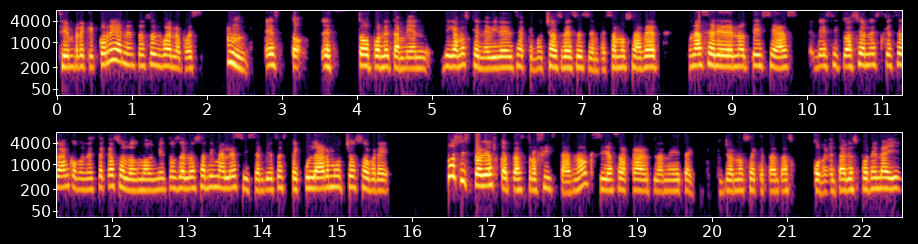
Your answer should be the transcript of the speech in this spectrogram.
siempre que corrían. Entonces, bueno, pues esto, esto pone también, digamos que en evidencia que muchas veces empezamos a ver una serie de noticias de situaciones que se dan, como en este caso los movimientos de los animales, y se empieza a especular mucho sobre pues historias catastrofistas, ¿no? Que si ya se va a acabar el planeta, yo no sé qué tantos comentarios ponen ahí,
